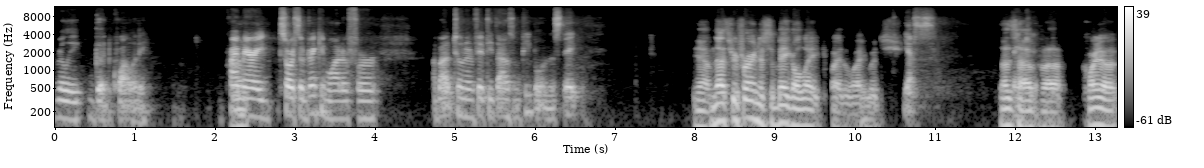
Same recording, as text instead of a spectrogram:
really good quality. Primary source of drinking water for about two hundred and fifty thousand people in the state. Yeah, and that's referring to Sebago Lake, by the way, which Yes. does Thank have uh, quite a,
